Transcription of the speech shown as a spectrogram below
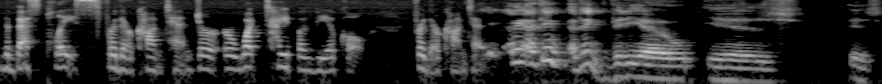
the best place for their content or, or what type of vehicle for their content? I mean, I think I think video is is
